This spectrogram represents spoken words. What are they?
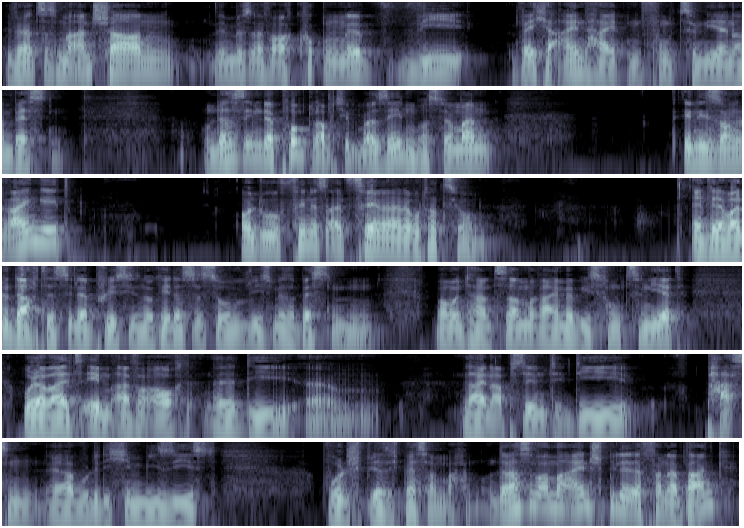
wir werden uns das mal anschauen. Wir müssen einfach auch gucken, ne, wie, welche Einheiten funktionieren am besten. Und das ist eben der Punkt, glaube ich, den man sehen muss. Wenn man in die Saison reingeht und du findest als Trainer eine Rotation. Entweder weil du dachtest in der Preseason, okay, das ist so, wie ich es mir am besten momentan zusammenreime, wie es funktioniert, oder weil es eben einfach auch ne, die ähm, Line-Ups sind, die passen, ja, wo du die Chemie siehst, wo die Spieler sich besser machen. Und dann hast du aber mal einen Spieler, der von der Bank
